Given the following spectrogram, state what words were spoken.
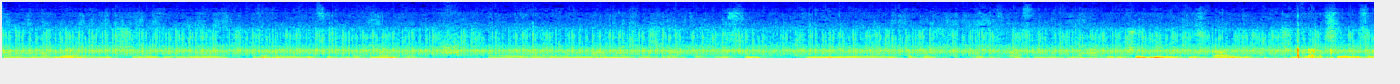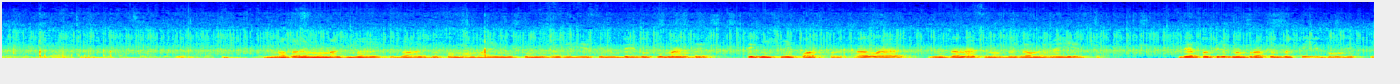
саме головне, якщо е, взагалі відсутні документи, Е, Ми маємо один шлях через суд і також хочу старатися допомагати. Якщо є якісь дані будинку, На даний момент ми зараз допомагаємо в тому, що є людей документи, технічний паспорт, але не занесено в державний реєстр, де потрібно брати БТІ довідку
